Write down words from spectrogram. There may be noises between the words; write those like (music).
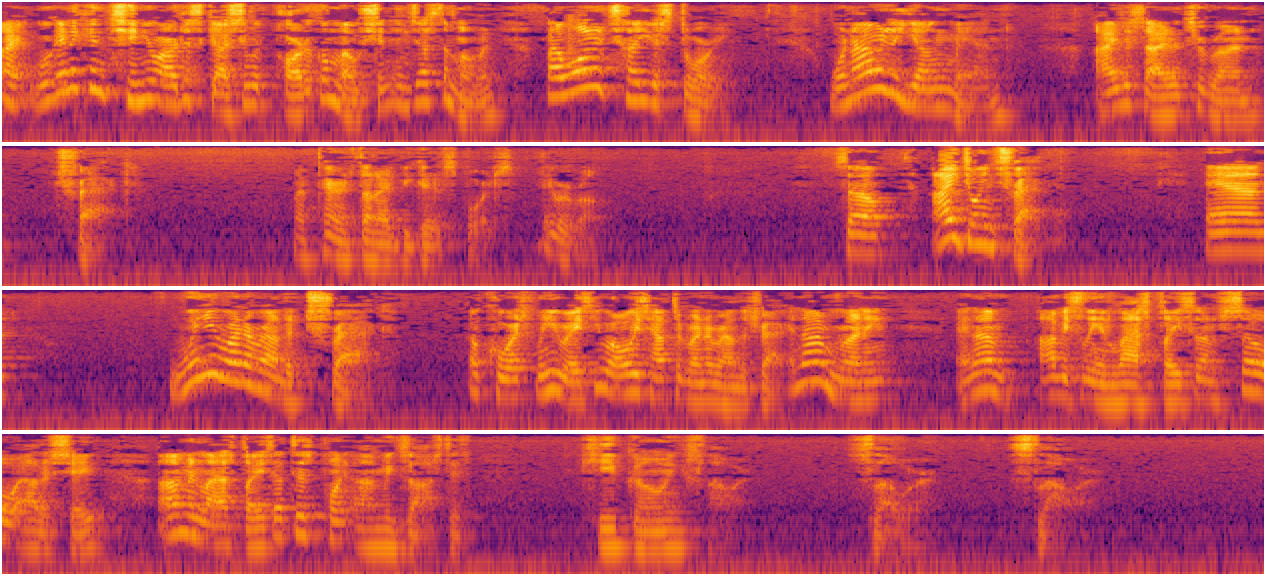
Alright, we're going to continue our discussion with particle motion in just a moment, but I want to tell you a story. When I was a young man, I decided to run track. My parents thought I'd be good at sports. They were wrong. So I joined track. And when you run around a track, of course, when you race, you always have to run around the track. And I'm running, and I'm obviously in last place, so I'm so out of shape. I'm in last place. At this point, I'm exhausted. Keep going slower, slower, slower,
